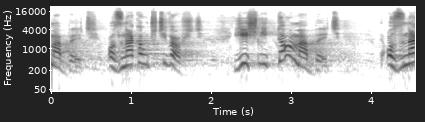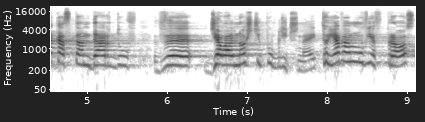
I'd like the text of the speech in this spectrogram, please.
ma być oznaka uczciwości, jeśli to ma być oznaka standardów w działalności publicznej, to ja wam mówię wprost,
